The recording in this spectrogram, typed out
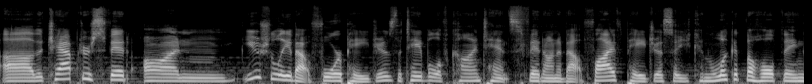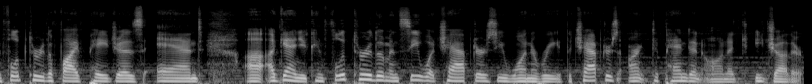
Uh, the chapters fit on usually about four pages. The table of contents fit on about five pages, so you can look at the whole thing, flip through the five pages, and uh, again, you can flip through them and see what chapters you want to read. The chapters aren't dependent on each other.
